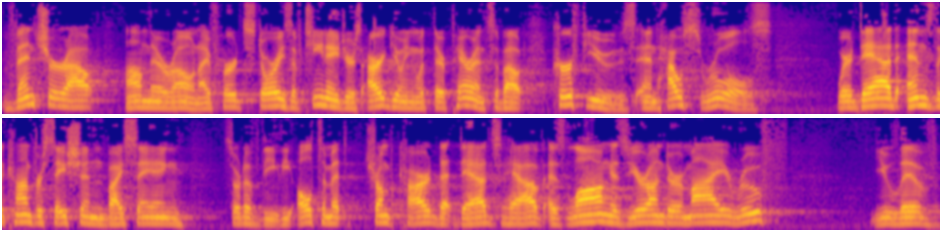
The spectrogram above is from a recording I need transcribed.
venture out on their own. I've heard stories of teenagers arguing with their parents about curfews and house rules where dad ends the conversation by saying, sort of the, the ultimate trump card that dads have as long as you're under my roof, you live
